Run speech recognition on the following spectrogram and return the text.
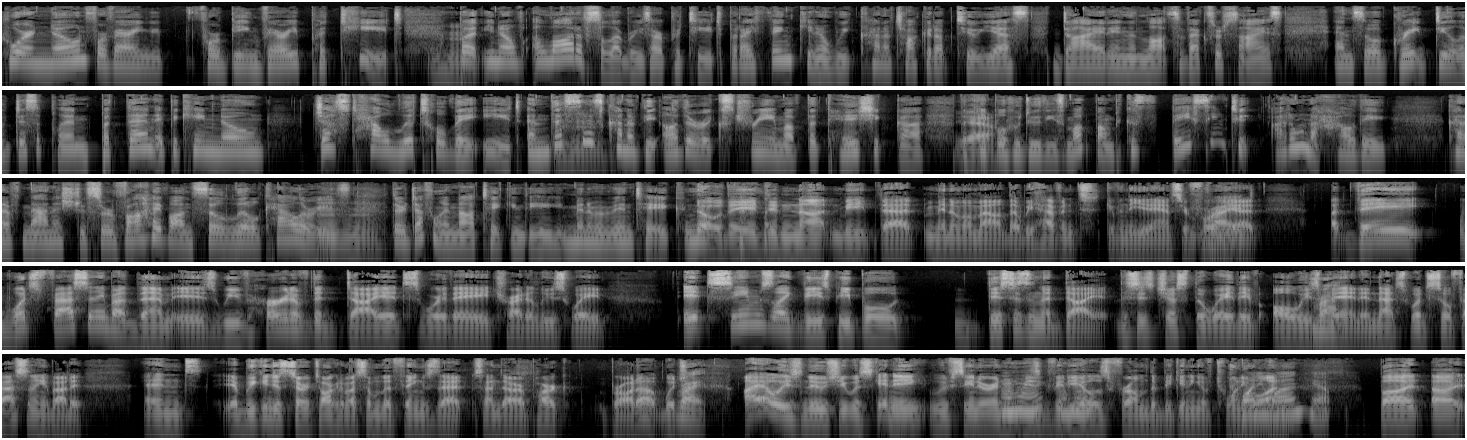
who are known for very for being very petite. Mm-hmm. But, you know, a lot of celebrities are petite, but I think, you know, we kind of chalk it up to, yes, dieting and lots of exercise. And so a great deal of discipline. But then it became known just how little they eat. And this is kind of the other extreme of the 대식가, the Yeah. people who do these mukbang, because they seem to, I don't know how they kind of manage to survive on so little calories. They're definitely not taking the minimum intake. No, they did not meet that minimum amount that we haven't given the answer for Right. yet. Uh, they what's fascinating about them is we've heard of the diets where they try to lose weight. It seems like these people this isn't a diet. This is just the way they've always Right. been and that's what's so fascinating about it. And yeah, we can just start talking about some of the things that Sandara Park brought up, which Right. I always knew she was skinny. We've seen her in music videos from the beginning of 2NE1 2NE1, yep. but uh,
